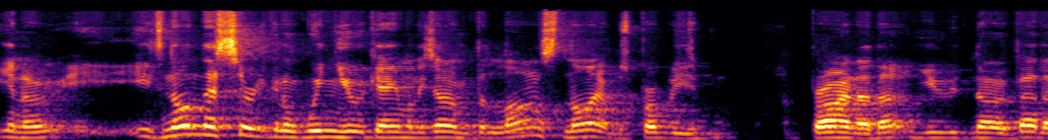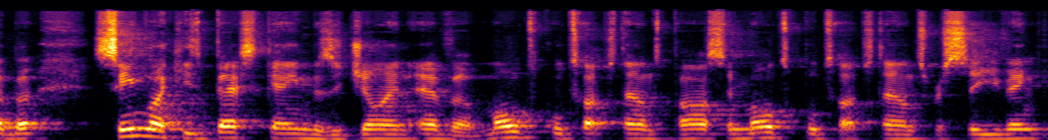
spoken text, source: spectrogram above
you know, he's not necessarily going to win you a game on his own, but last night was probably Brian. I don't you know better, but seemed like his best game as a Giant ever. Multiple touchdowns passing, multiple touchdowns receiving,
